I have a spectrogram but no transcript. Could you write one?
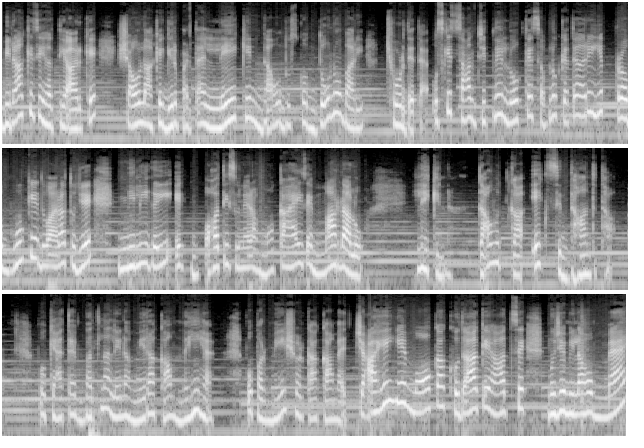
बिना किसी हथियार के शाउल आके गिर पड़ता है, लेकिन दाऊद उसको दोनों बारी छोड़ देता है। उसके साथ जितने लोग थे, सब लोग कहते हैं, अरे, ये प्रभु के द्वारा तुझे मिली गई एक बहुत ही सुनहरा मौका है, इसे मार डालो। लेकिन दाऊद का एक सिद्धांत था वो कहते हैं, बदला लेना मेरा काम नहीं है। वो परमेश्वर का काम है। चाहे ये मौका खुदा के हाथ से मुझे मिला हो, मैं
